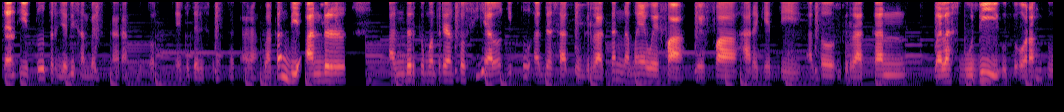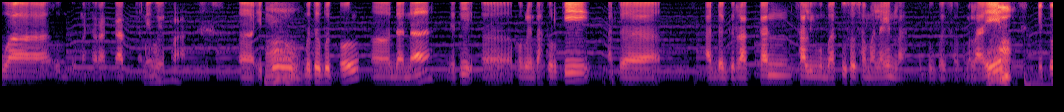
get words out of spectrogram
dan itu terjadi sampai sekarang betul. Ya itu terjadi sampai sekarang. Bahkan di under under Kementerian Sosial itu ada satu gerakan namanya WEFA WEFA Hareketi atau gerakan balas budi untuk orang tua untuk masyarakat ini WEFA. Uh, itu hmm. betul-betul uh, dana. Jadi uh, pemerintah Turki ada ada gerakan saling membantu satu sama lain lah satu sama lain hmm. itu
